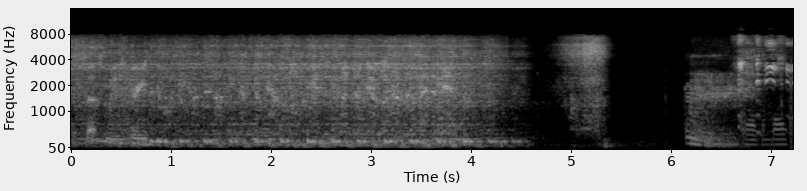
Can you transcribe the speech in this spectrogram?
to Sesame Street. Animal.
